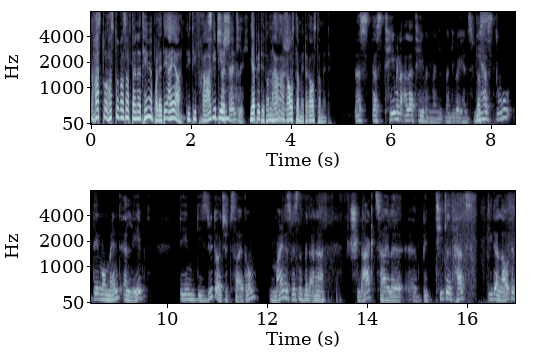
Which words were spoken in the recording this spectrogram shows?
hast du hast du was auf deiner Themenpalette? Ah ja, die die Frage, die Selbstverständlich. ja bitte, dann raus damit, raus damit. Das, das Themen aller Themen, mein, mein lieber Jens. Wie Das- hast du den Moment erlebt, den die Süddeutsche Zeitung meines Wissens mit einer Schlagzeile äh, betitelt hat, die da lautet,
